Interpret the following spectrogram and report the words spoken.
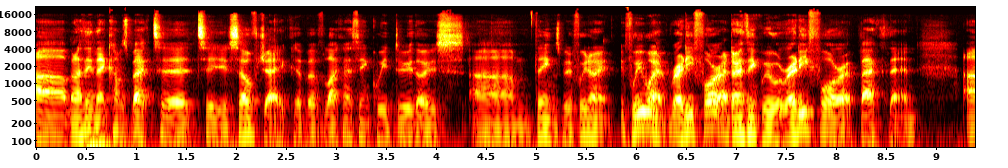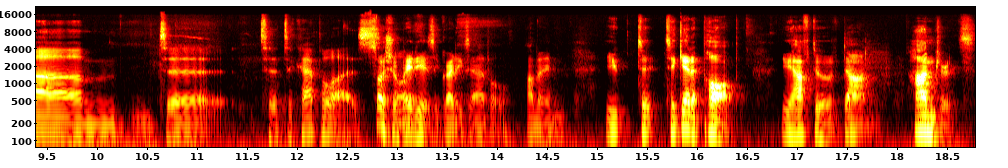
Um, and I think that comes back to, to yourself, Jacob, of like I think we do those um, things, but if we don't, if we weren't ready for it, I don't think we were ready for it back then um, to, to to capitalize. Social media is a great example. I mean, you to, to get a pop, you have to have done hundreds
